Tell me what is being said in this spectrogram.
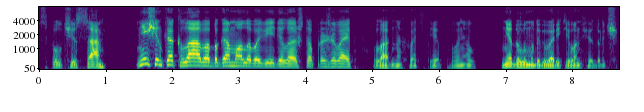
с полчаса. Нищенка Клава Богомолова видела, что проживает. Ладно, хватит, я понял. Не дал ему договорить Иван Федорович.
